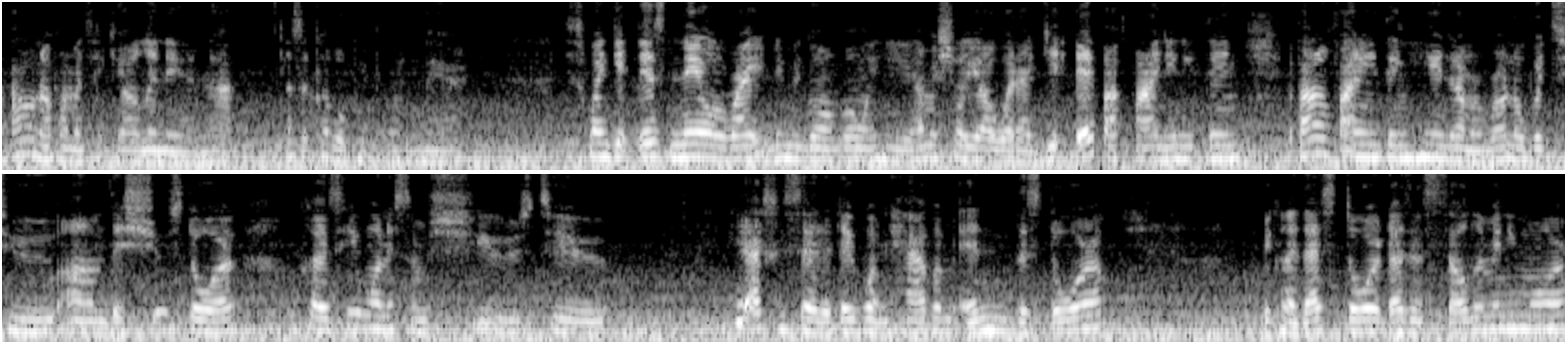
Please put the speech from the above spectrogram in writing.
I don't know if I'm gonna take y'all in there or not. There's a couple people in there just want to get this nail right and then we're gonna go in here i'm gonna show y'all what i get if i find anything if i don't find anything here then i'm gonna run over to um, the shoe store because he wanted some shoes too he actually said that they wouldn't have them in the store because that store doesn't sell them anymore.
